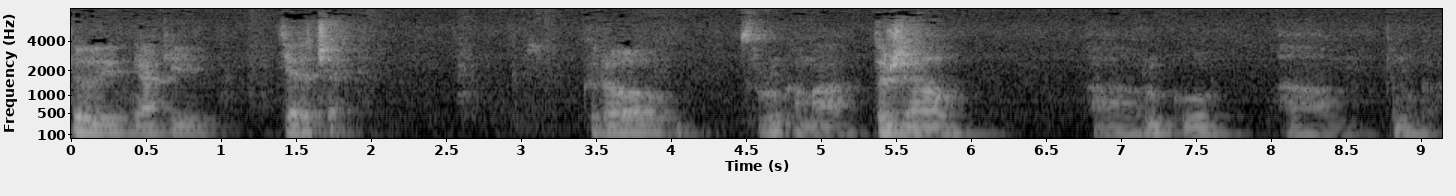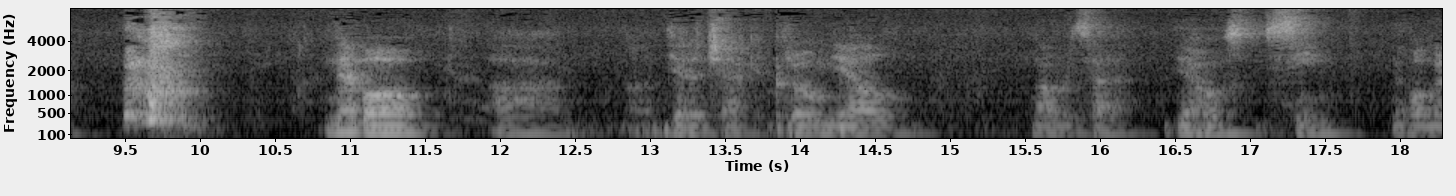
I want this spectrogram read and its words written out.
byly nějaký dědeček, kdo s rukama držel uh, ruku um, vnuka. Nebo uh, dědeček, kdo měl na ruce jeho syn, nebo ne,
